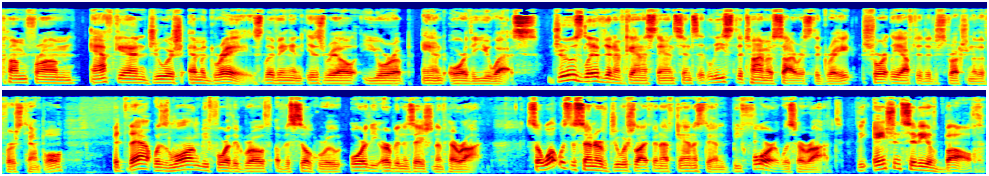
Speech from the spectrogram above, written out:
come from Afghan Jewish emigres living in Israel, Europe, and or the US. Jews lived in Afghanistan since at least the time of Cyrus the Great, shortly after the destruction of the first temple, but that was long before the growth of the Silk Route or the urbanization of Herat. So, what was the center of Jewish life in Afghanistan before it was Herat? The ancient city of Balkh,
